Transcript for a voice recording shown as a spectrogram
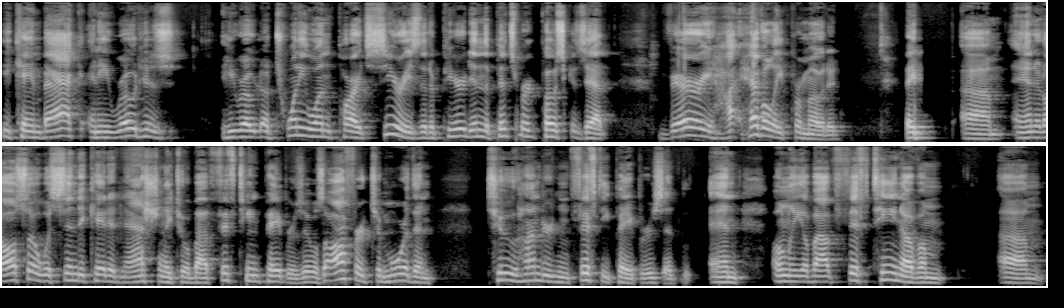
He came back and he wrote his he wrote a 21 part series that appeared in the Pittsburgh Post Gazette, very heavily promoted. They um, and it also was syndicated nationally to about 15 papers. It was offered to more than 250 papers, and only about 15 of them um,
